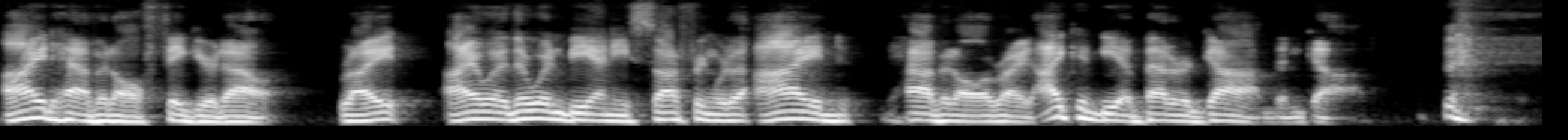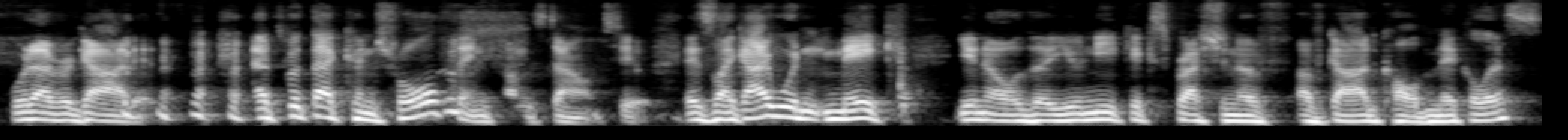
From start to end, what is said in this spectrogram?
I'd have it all figured out, right? I would, there wouldn't be any suffering where I'd have it all right. I could be a better God than God. whatever God is. That's what that control thing comes down to. It's like I wouldn't make, you know, the unique expression of, of God called Nicholas.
